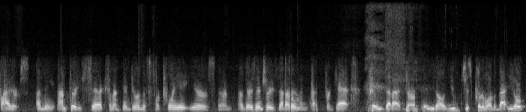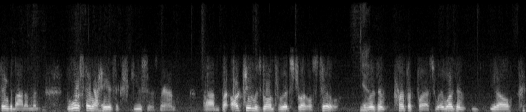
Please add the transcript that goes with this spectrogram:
fighters. I mean, I'm 36 and I've been doing this for 28 years, man. Uh, there's injuries that I don't even I forget that I, you know, you just put them on the back. You don't think about them. And the worst thing I hate is excuses, man. Um, but our team was going through its struggles too. Yeah. It wasn't perfect for us. It wasn't, you know,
